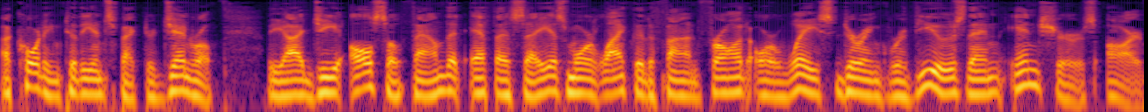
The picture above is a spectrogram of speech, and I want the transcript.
according to the Inspector General. The IG also found that FSA is more likely to find fraud or waste during reviews than insurers are.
